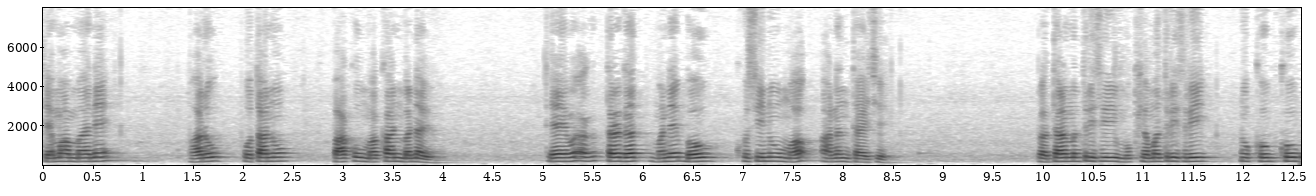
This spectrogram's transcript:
તેમાં મને મારું પોતાનું પાકું મકાન બનાવ્યું. તે અંતર્ગત મને બહુ ખુશીનું આનંદ થાય છે. પ્રધાનમંત્રી શ્રી મુખ્યમંત્રી શ્રીનું ખૂબ ખૂબ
